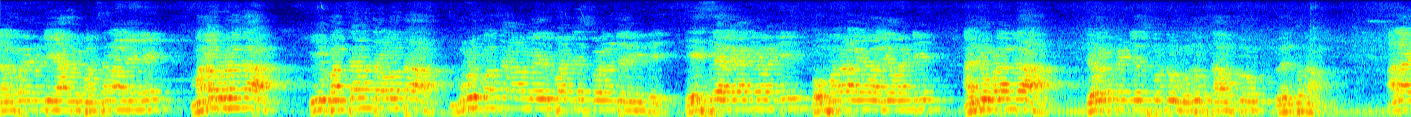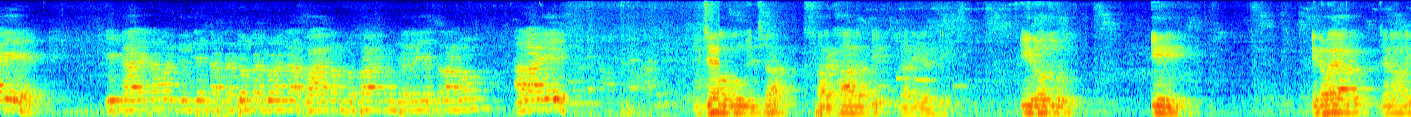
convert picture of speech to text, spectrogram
నలభై నుండి యాభై ఫంక్షనాలు అయినాయి. మన కూడా ఈ పంచనాల తర్వాత మూడు పంచనాలు ఏర్పాటు చేసుకోవడం జరిగింది. ఏసీఆర్ కానివ్వండి ఉపనాలు కానివ్వండి అన్ని కూడా డెవలప్మెంట్ చేసుకుంటూ ముందుకు సాగుతూ వెళ్తున్నాం. అలాగే ఈ కార్యక్రమానికి వచ్చేసిన ప్రతి ఒక్కరు కూడా స్వాగతం సుస్వాగతం తెలియజేస్తున్నాను. అలాగే జన్మభూమి స్వర్గాలపి జరిగింది ఈరోజు ఈ ఇరవై ఆరు జనవరి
